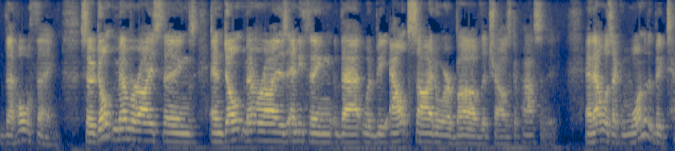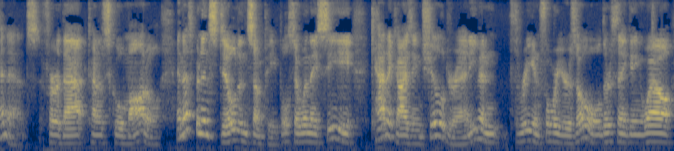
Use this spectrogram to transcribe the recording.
that whole thing. So don't memorize things and don't memorize anything that would be outside or above the child's capacity and that was like one of the big tenets for that kind of school model. And that's been instilled in some people. So when they see catechizing children, even three and four years old, they're thinking, well,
